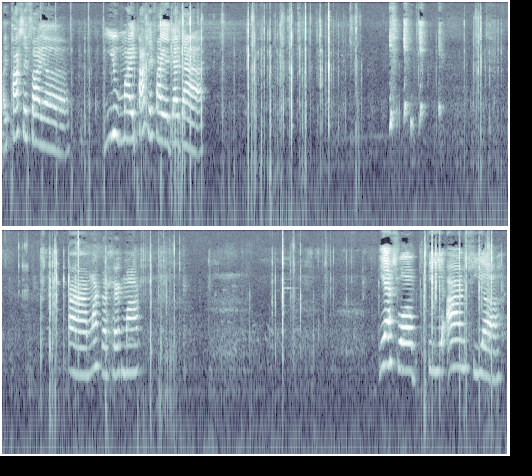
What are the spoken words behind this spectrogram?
My pacifier. You, my pacifier, Dada. um, what the heck, ma? Yes, Robbie, I'm here.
